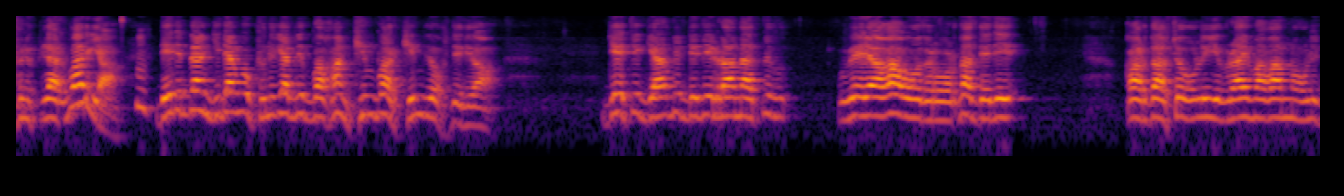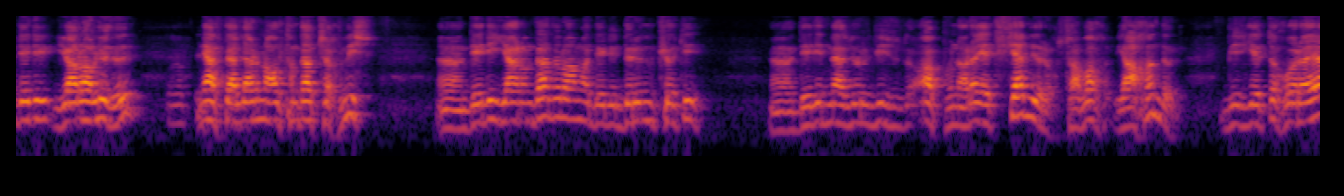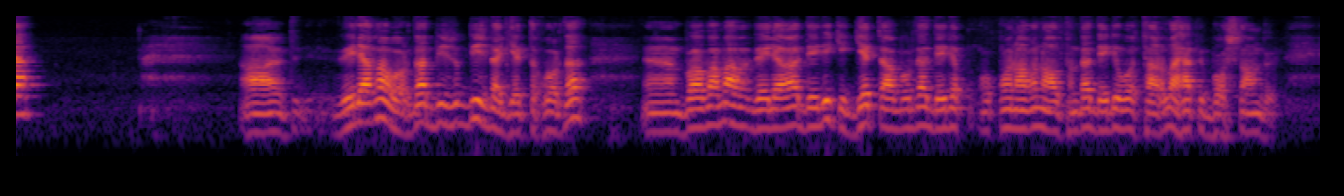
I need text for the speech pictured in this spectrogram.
künükler var ya. Dedi ben giden o künüge bir bakam kim var kim yok dedi ya. Gitti geldi dedi rahmetli Veli Ağa olur orada dedi. Kardeşi oğlu İbrahim Ağa'nın oğlu dedi yaralıdır. Nefterlerin altında çıkmış. Ee, dedi yanımdadır ama dedi durumu kötü. Dedi mezur biz Akpınar'a yetişemiyoruz. Sabah yakındır. Biz gittik oraya. Aa, Veli Ağa orada. Biz, biz de gittik orada. Ee, babama Veli Ağa dedi ki git da burada dedi o konağın altında dedi o tarla hep bostandır.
